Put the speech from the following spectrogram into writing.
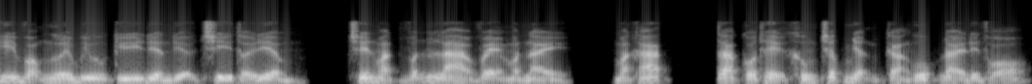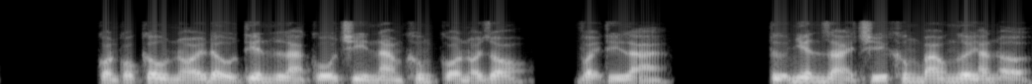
Hy vọng ngươi bưu ký điền địa chỉ thời điểm, trên mặt vẫn là vẻ mặt này, mặt khác, ta có thể không chấp nhận cảng úc đài đến phó còn có câu nói đầu tiên là cố chi nam không có nói rõ, vậy thì là, tự nhiên giải trí không bao ngươi ăn ở,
